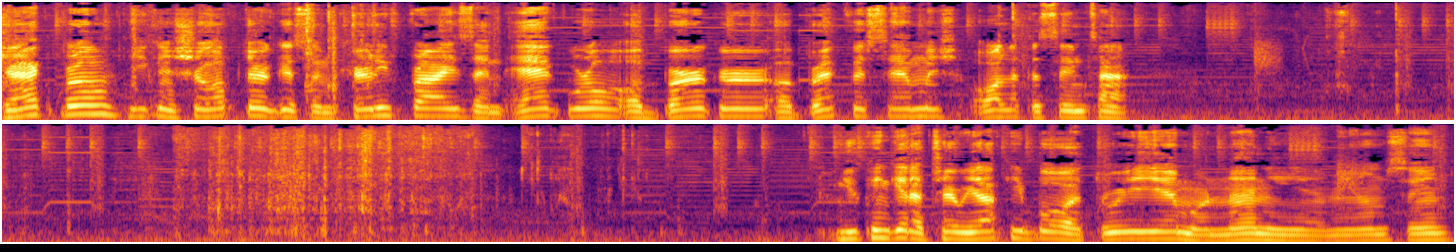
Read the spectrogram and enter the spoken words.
Jack, bro, you can show up there, get some curly fries, an egg roll, a burger, a breakfast sandwich, all at the same time. You can get a teriyaki bowl at 3 a.m. or 9 a.m., you know what I'm saying?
